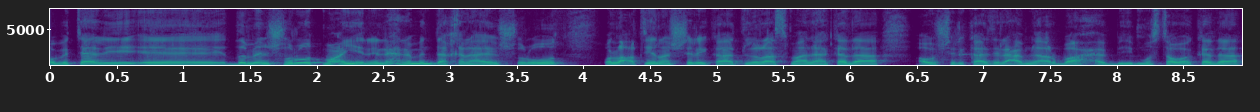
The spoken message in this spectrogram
وبالتالي آه، ضمن شروط معينة نحن بندخل هاي الشروط والله أعطينا الشركات اللي راس مالها كذا أو الشركات اللي عامله أرباح بمستوى كذا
